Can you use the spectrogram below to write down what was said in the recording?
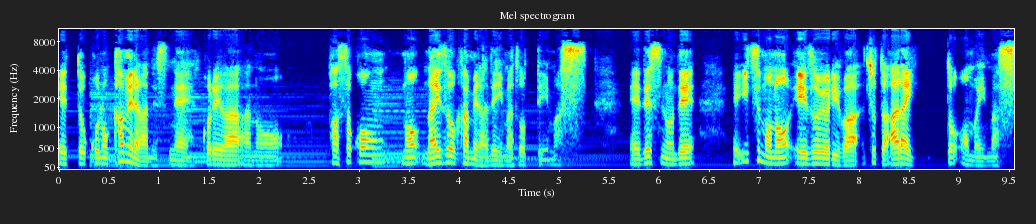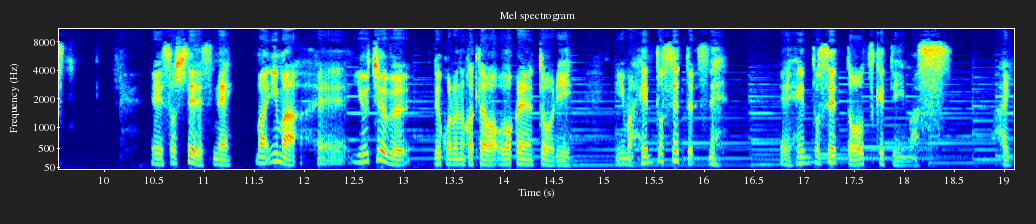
えっと、このカメラがですね、これはあの、パソコンの内蔵カメラで今撮っています。えーですので、いつもの映像よりはちょっと荒いと思います。えーそしてですね、まあ今、えー YouTube でご覧の方はお分かりの通り、今ヘッドセットですね。えヘッドセットをつけています。はい。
